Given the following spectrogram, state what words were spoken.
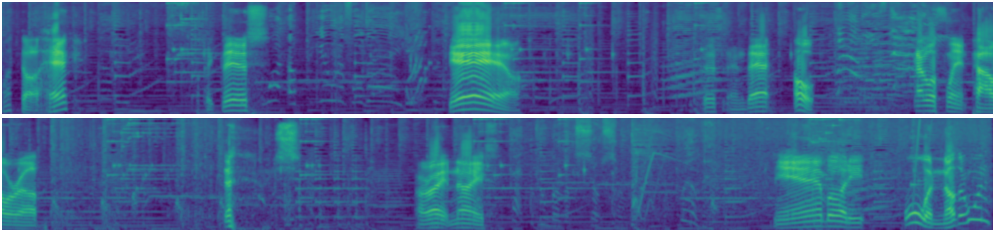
What the heck? I'll take this. What a beautiful day. Yeah. This and that. Oh, elephant power up. All right, nice. That Goomba looks so so. Well then. Yeah, buddy. Oh, another one?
